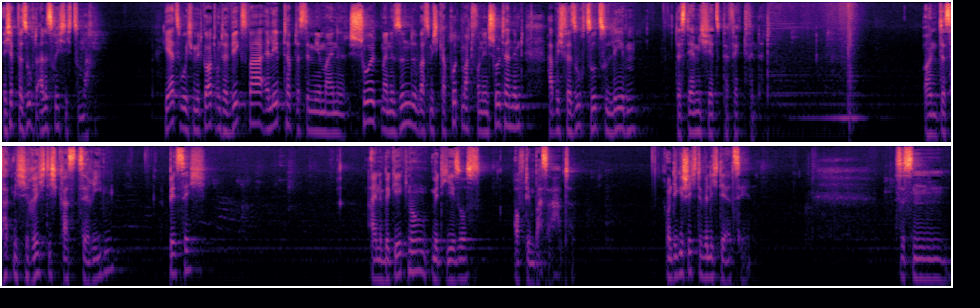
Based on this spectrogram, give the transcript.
Ich habe versucht, alles richtig zu machen jetzt, wo ich mit Gott unterwegs war, erlebt habe, dass er mir meine Schuld, meine Sünde, was mich kaputt macht, von den Schultern nimmt, habe ich versucht, so zu leben, dass der mich jetzt perfekt findet. Und das hat mich richtig krass zerrieben, bis ich eine Begegnung mit Jesus auf dem Wasser hatte. Und die Geschichte will ich dir erzählen. Es ist ein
